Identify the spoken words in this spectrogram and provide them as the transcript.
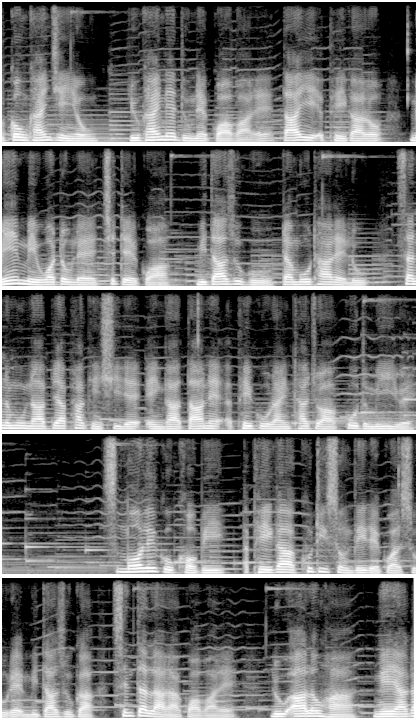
အကုန်ခိုင်းခြင်းယုံယူခိုင်းတဲ့သူနဲ့ကွာပါတယ်တားရီအဖေကတော့မင်းအမေဝတ်တုတ်လဲချစ်တယ်ကွာမိသားစုကိုတန်ဖိုးထားတယ်လို့စံနမူနာပြဖခင်ရှိတဲ့အိမ်ကသားနဲ့အဖေကိုယ်တိုင်ထားကြွကိုသမီးရွယ် စမောလေးကိုခေါ်ပြီးအဖေကခုထိစွန်သေးတယ်ကွာဆိုတဲ့မိသားစုကဆင်းသက်လာတာကွာပါတယ်လူအားလုံးဟာငယ်ရာက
